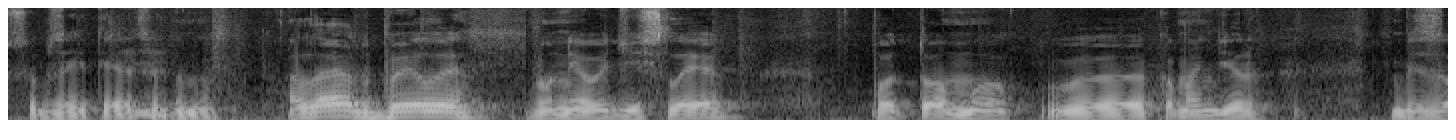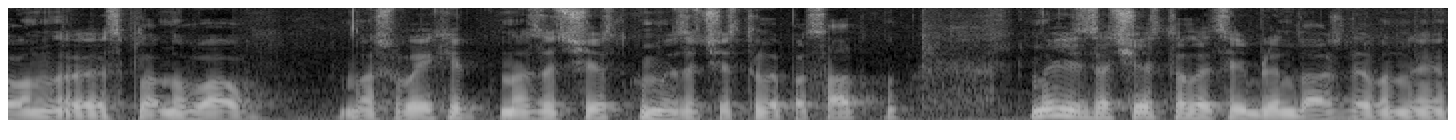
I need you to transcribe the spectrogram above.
щоб зайти оце до нас. Але відбили, вони одійшли. Потім е, командир Бізон е, спланував наш вихід на зачистку. Ми зачистили посадку. Ну і зачистили цей бліндаж, де вони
